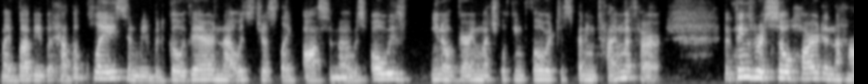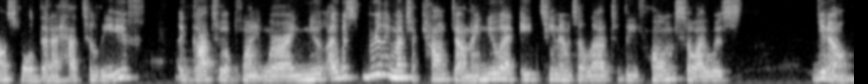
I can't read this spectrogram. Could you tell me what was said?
my bubby would have a place and we would go there and that was just like awesome. I was always, you know, very much looking forward to spending time with her. But things were so hard in the household that I had to leave. It got to a point where I knew I was really much a countdown. I knew at 18 I was allowed to leave home, so I was, you know,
